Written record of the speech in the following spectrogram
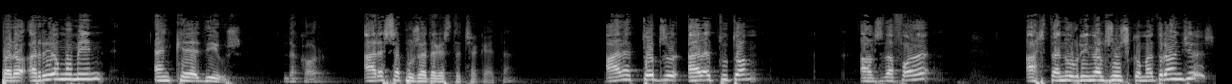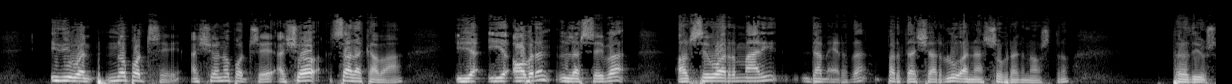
Però arriba un moment en què dius, d'acord, ara s'ha posat aquesta xaqueta, ara, tots, ara tothom, els de fora, estan obrint els ulls com a taronges i diuen, no pot ser, això no pot ser, això s'ha d'acabar. I, I obren la seva, el seu armari de merda per deixar-lo anar sobre nostre. Però dius,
